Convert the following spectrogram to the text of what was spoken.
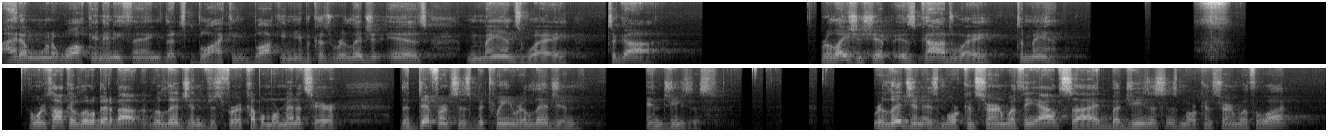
I don't want to walk in anything that's blocking, blocking you because religion is man's way to God. Relationship is God's way to man. I want to talk a little bit about religion just for a couple more minutes here. The differences between religion and Jesus. Religion is more concerned with the outside, but Jesus is more concerned with what?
